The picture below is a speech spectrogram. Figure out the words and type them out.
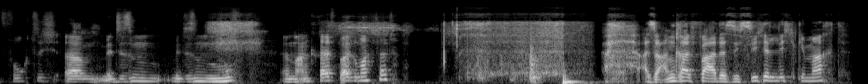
Vogt sich ähm, mit diesem, mit diesem Move ähm, angreifbar gemacht hat? Also angreifbar hat er sich sicherlich gemacht.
